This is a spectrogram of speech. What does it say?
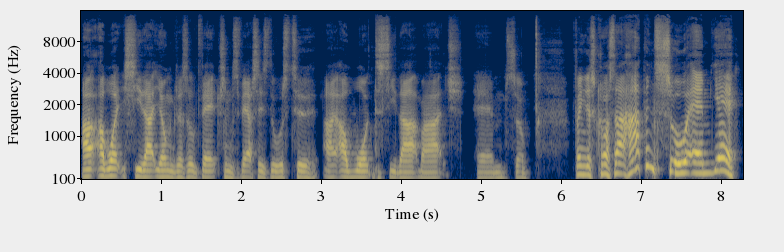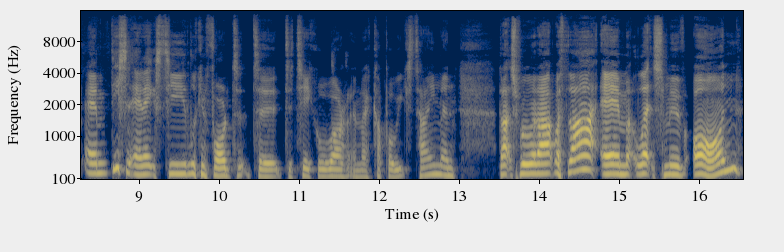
I, I, want to see that young grizzled veterans versus those two. I, I want to see that match. Um, so fingers crossed that happens. So um, yeah, um, decent NXT. Looking forward to, to, to take over in a couple of weeks' time, and that's where we're at with that. Um, let's move on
